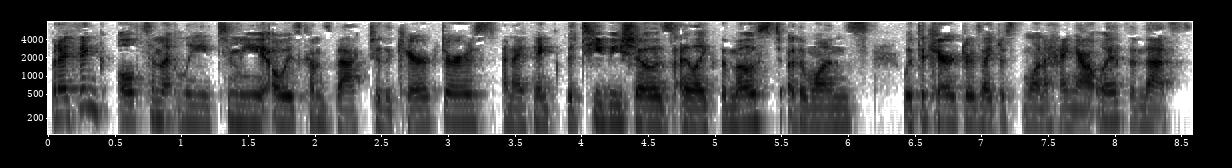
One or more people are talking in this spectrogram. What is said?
but I think ultimately to me, it always comes back to the characters. And I think the TV shows I like the most are the ones with the characters I just want to hang out with. And that's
